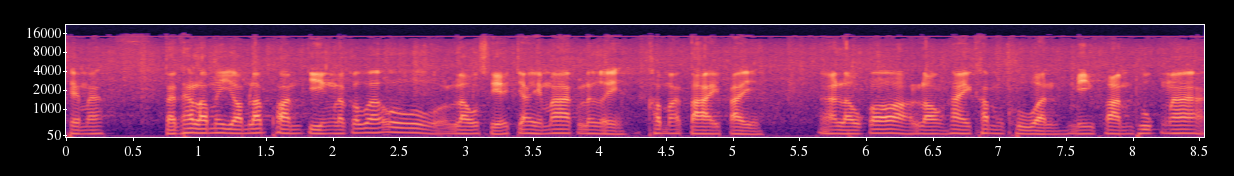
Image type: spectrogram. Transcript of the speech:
ใช่ไหม แต่ถ้าเราไม่ยอมรับความจริงเราก็ว่า โอ้ เราเสียใจมากเลย เขามาตายไปเราก็ร้องไห้ค่ำครวญมีความทุกข์มาก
